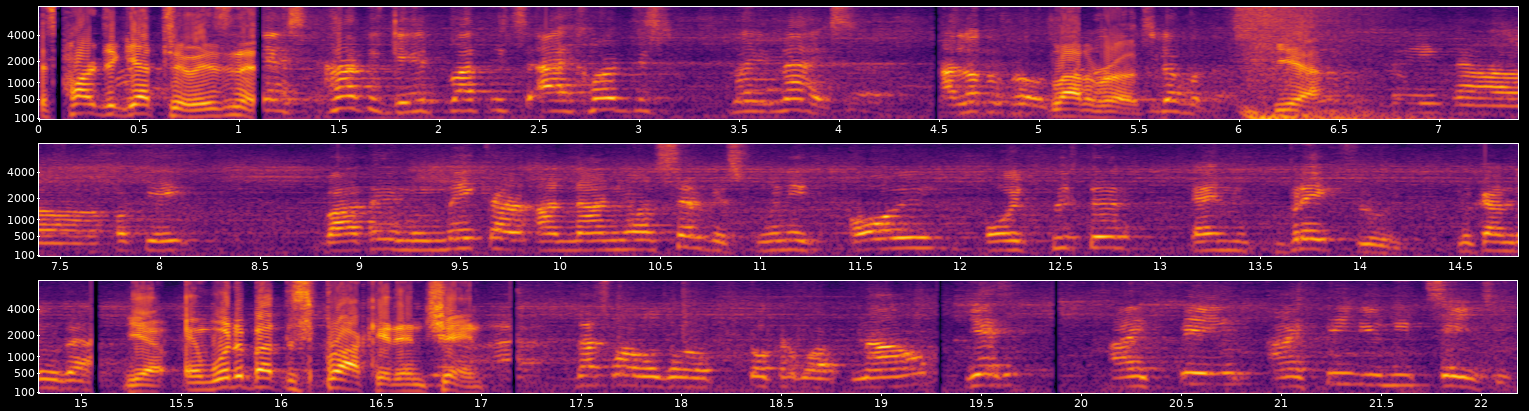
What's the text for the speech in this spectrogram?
It's hard to get to, isn't it? Yes, hard to get, but it's. I heard it's very nice. A lot of roads. A lot of roads. Kilometers. Yeah. Uh, okay, but then we make a, an annual service. We need oil, oil filter, and brake fluid. We can do that. Yeah. And what about the sprocket and chain? That's what we're going to talk about now. Yes, I think I think you need changing.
